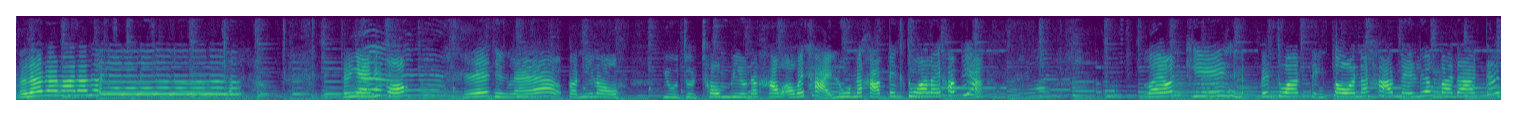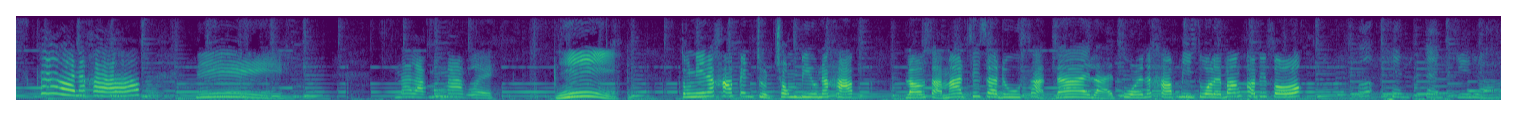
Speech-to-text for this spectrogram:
เร็วๆเดินมาเร็วๆเร็วๆเร็วๆเร็วๆเร็วๆเร็วๆเร็วๆเป็นไงพี่ฟองเฮ้ถึงแล้ว ตอนนี้เรา อยู่จุดชมวิวนะครับเอาไว้ถ่ายรูปนะคะ เป็นตัวอะไรครับเนี่ย Lion King เป็นตัวสิงโตนะครับในเรื่องมาดากัสการ์นะครับนี่ น่ารักมาก ๆ เลย นี่ ตรงนี้นะคะเป็นจุดชมวิวนะครับ เราสามารถที่จะดูสัตว์ได้หลายตัวเลยนะครับ มีตัวอะไรบ้างคะพี่โฟกก็เห็นแต่จีราฟ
